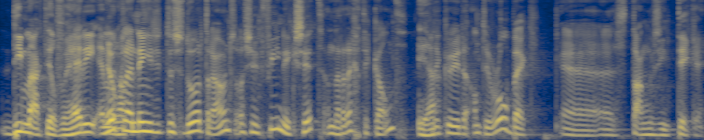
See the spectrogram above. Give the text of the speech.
Die maakt heel veel herrie. En Een heel klein dingetje tussendoor trouwens. Als je in Phoenix zit, aan de rechterkant, Ja. dan kun je de anti-rollback eh, stang zien tikken.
